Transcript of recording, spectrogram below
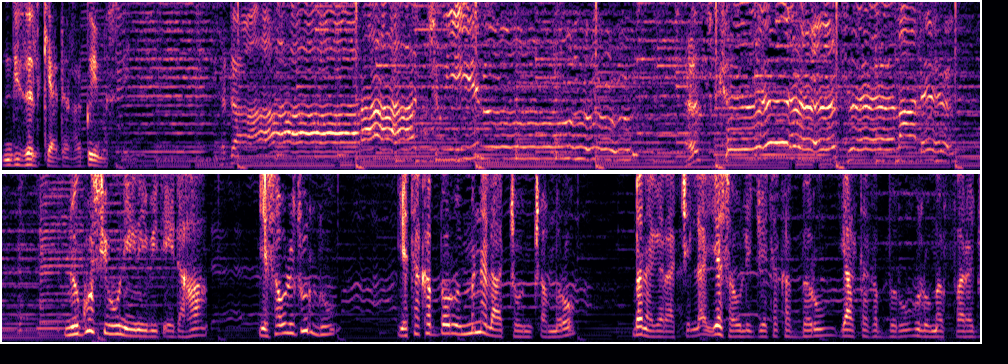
እንዲዘልቅ ያደረገው ይመስለኛል። ትዳራችሁ ይኑር እስከ ዘላለም። ንጉሥ ይሁን የኔ ቢጤ ድሃ የሰው ልጅ ሁሉ የተከበሩ የምንላቸውን ጨምሮ በነገራችን ላይ የሰው ልጅ የተከበሩ ያልተከበሩ ብሎ መፈረጁ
